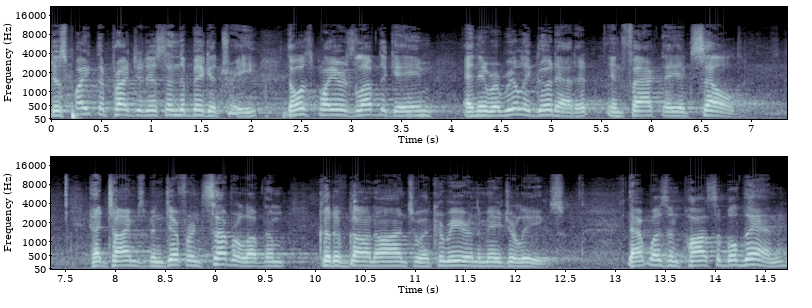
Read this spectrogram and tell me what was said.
despite the prejudice and the bigotry, those players loved the game and they were really good at it. In fact, they excelled. Had times been different, several of them could have gone on to a career in the major leagues. That wasn't possible then,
